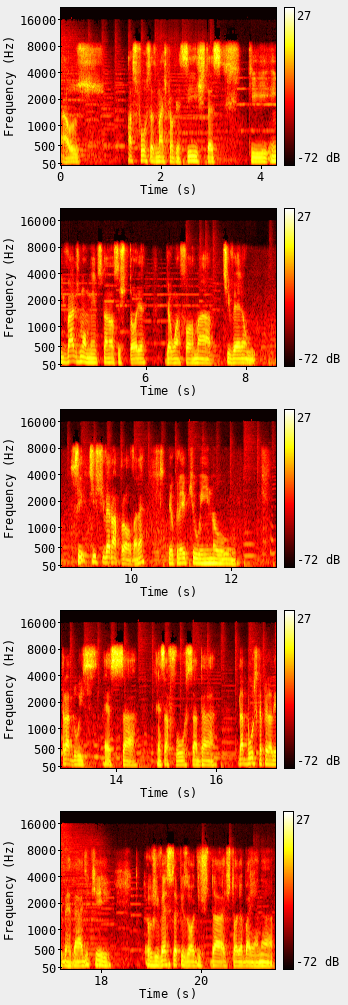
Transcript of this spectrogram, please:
aos às forças mais progressistas que em vários momentos da nossa história, de alguma forma, tiveram estiveram à prova, né? Eu creio que o hino traduz essa, essa força da, da busca pela liberdade que os diversos episódios da história baiana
